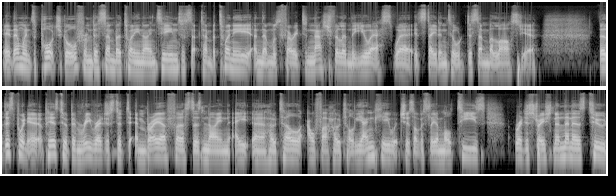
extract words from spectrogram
It then went to Portugal from December 2019 to September 20 and then was ferried to Nashville in the US, where it stayed until December last year. At this point, it appears to have been re-registered to Embraer first as 9-8 uh, Hotel Alpha Hotel Yankee, which is obviously a Maltese registration, and then as 2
